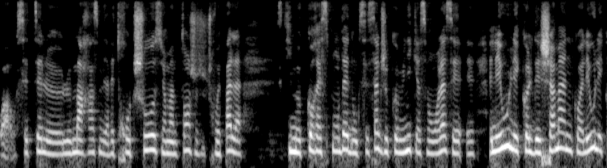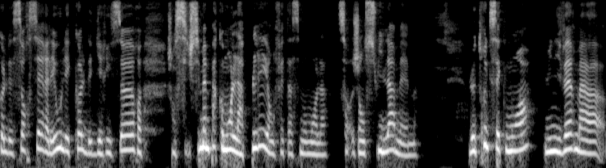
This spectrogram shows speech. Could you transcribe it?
waouh, c'était le, marasme, il y avait trop de choses, et en même temps, je ne trouvais pas la, ce qui me correspondait. Donc c'est ça que je communique à ce moment-là. C'est elle est où l'école des chamans quoi? Elle est où l'école des sorcières? Elle est où l'école des guérisseurs? Je sais, sais même pas comment l'appeler en fait à ce moment-là. J'en suis là même. Le truc c'est que moi, l'univers m'a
